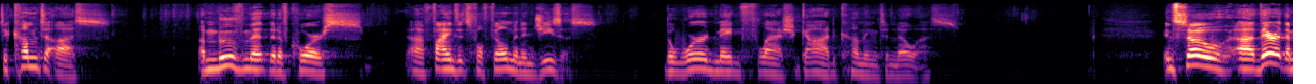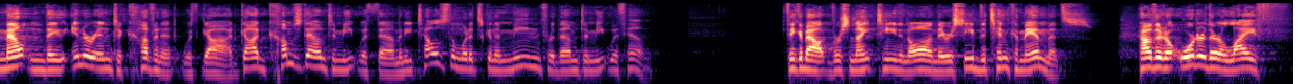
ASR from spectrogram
to come to us, a movement that, of course, uh, finds its fulfillment in Jesus, the Word made flesh, God coming to know us. And so, uh, there at the mountain, they enter into covenant with God. God comes down to meet with them, and He tells them what it's going to mean for them to meet with Him. Think about verse 19 and on. They receive the Ten Commandments, how they're to order their life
